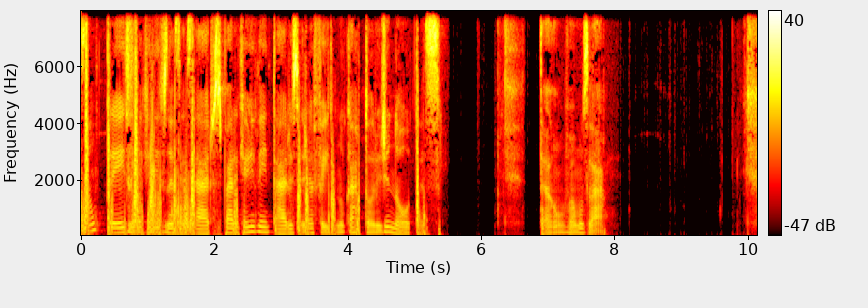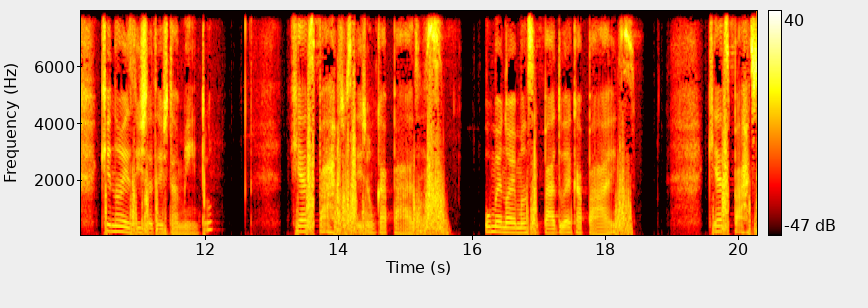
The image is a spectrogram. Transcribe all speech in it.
são três os requisitos necessários para que o inventário seja feito no cartório de notas. Então, vamos lá. Que não exista testamento, que as partes sejam capazes, o menor emancipado é capaz, que as partes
